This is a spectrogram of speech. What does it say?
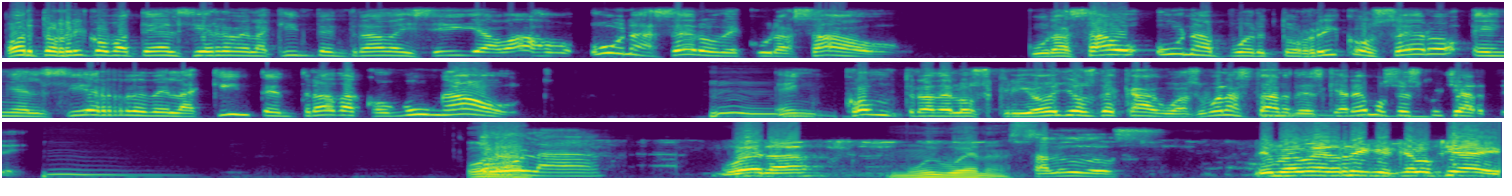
Puerto Rico batea el cierre de la quinta entrada y sigue abajo 1 a 0 de Curazao. Curazao 1, Puerto Rico 0 en el cierre de la quinta entrada con un out en contra de los criollos de Caguas. Buenas tardes, queremos escucharte. Hola. Hola. Buenas. Muy buenas. Saludos. Dime Enrique, ¿qué es lo que hay?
